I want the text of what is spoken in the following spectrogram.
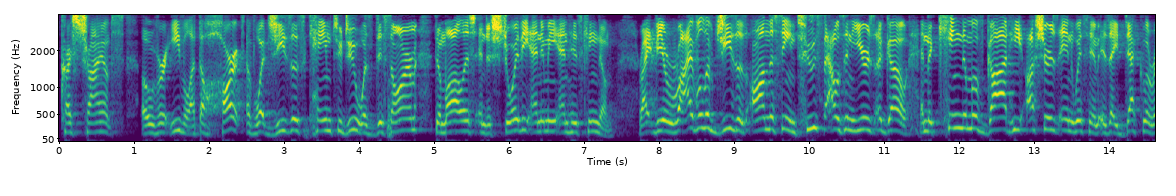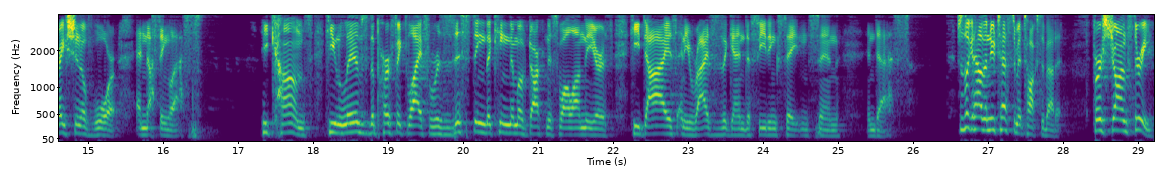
Christ triumphs over evil. At the heart of what Jesus came to do was disarm, demolish, and destroy the enemy and his kingdom. Right? The arrival of Jesus on the scene 2,000 years ago and the kingdom of God he ushers in with him is a declaration of war and nothing less. He comes, he lives the perfect life, resisting the kingdom of darkness while on the earth. He dies and he rises again, defeating Satan, sin, and death. Just look at how the New Testament talks about it. 1 John 3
